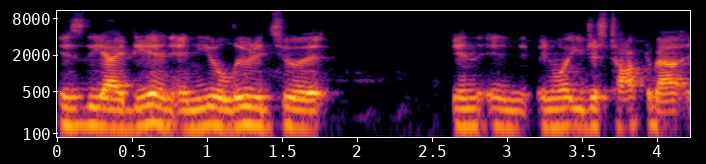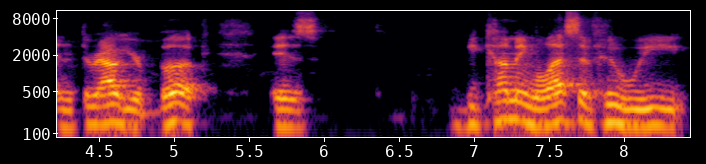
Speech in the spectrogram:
is the idea and, and you alluded to it in, in in what you just talked about and throughout your book is becoming less of who we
